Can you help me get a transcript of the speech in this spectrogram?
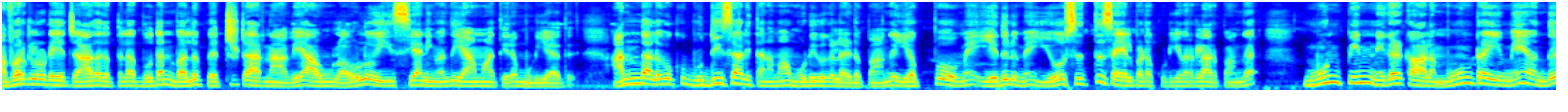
அவர்களுடைய ஜாதகத்தில் புதன் வலு பெற்றுட்டார்னாவே அவங்கள அவ்வளோ ஈஸியாக நீங்கள் வந்து ஏமாத்திட முடியாது. அந்த அளவுக்கு புத்திசாலித்தனமாக முடிவுகளை எடுப்பாங்க. எப்போவுமே எதிலுமே யோசித்து செயல்படக்கூடியவர்களாக இருப்பாங்க. முன்பின் நிகழ்காலம் மூன்றையுமே வந்து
